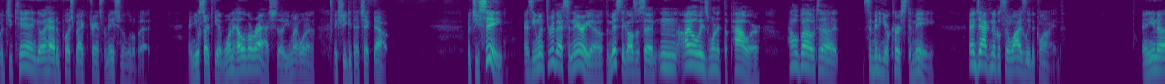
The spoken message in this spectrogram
but you can go ahead and push back the transformation a little bit. And you'll start to get one hell of a rash, so you might want to make sure you get that checked out. But you see, as he went through that scenario, the mystic also said, mm, I always wanted the power. How about uh, submitting your curse to me? And Jack Nicholson wisely declined. And you know,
